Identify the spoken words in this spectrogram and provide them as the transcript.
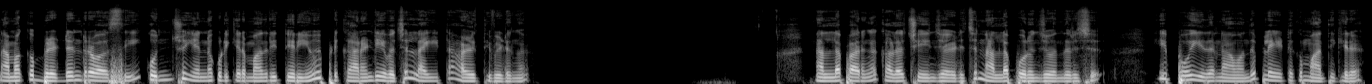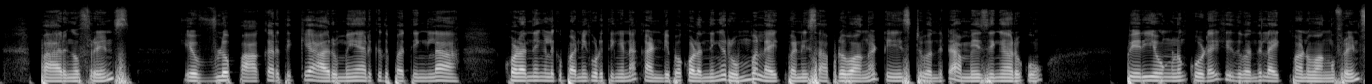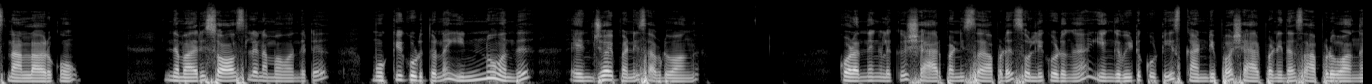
நமக்கு ப்ரெட்டுன்ற வாசி கொஞ்சம் எண்ணெய் குடிக்கிற மாதிரி தெரியும். இப்படி கரண்டியை வச்சு லைட்டாக அழுத்தி விடுங்க. நல்லா பாருங்கள் கலர் சேஞ்ச் ஆகிடுச்சு நல்லா பொரிஞ்சு வந்துருச்சு. இப்போது இதை நான் வந்து பிளேட்டுக்கு மாற்றிக்கிறேன் பாருங்கள் ஃப்ரெண்ட்ஸ் எவ்வளோ பார்க்குறதுக்கே அருமையாக இருக்குது பார்த்தீங்களா? குழந்தைங்களுக்கு பண்ணி கொடுத்தீங்கன்னா கண்டிப்பாக குழந்தைங்க ரொம்ப லைக் பண்ணி சாப்பிடுவாங்க. டேஸ்ட்டு வந்துட்டு அமேசிங்காக இருக்கும். பெரியவங்களும் கூட இது வந்து லைக் பண்ணுவாங்க ஃப்ரெண்ட்ஸ் நல்லாயிருக்கும் இந்த மாதிரி சாஸில் நம்ம வந்துட்டு முக்கி கொடுத்தோன்னா இன்னும் வந்து என்ஜாய் பண்ணி சாப்பிடுவாங்க. குழந்தைங்களுக்கு ஷேர் பண்ணி சாப்பிட சொல்லி கொடுங்க. எங்கள் வீட்டு குட்டீஸ் கண்டிப்பாக ஷேர் பண்ணி தான் சாப்பிடுவாங்க.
